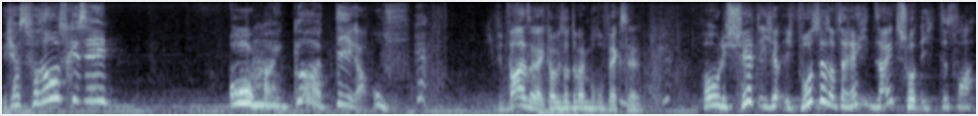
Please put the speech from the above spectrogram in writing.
Ich hab's vorausgesehen! Oh mein Gott, Digga, uff. Ich bin Wahnsinnig, ich glaube, ich sollte meinen Beruf wechseln. Holy shit, ich, ich wusste das auf der rechten Seite schon. Ich, das war,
